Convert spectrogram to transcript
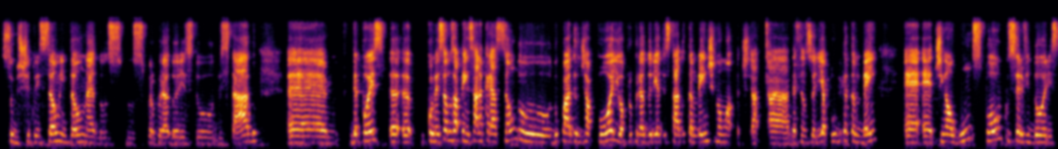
substituição, então, né, dos, dos procuradores do, do Estado. É, depois uh, uh, começamos a pensar na criação do, do, quadro de apoio. A Procuradoria do Estado também tinha uma, a, a Defensoria Pública também é, é, tinha alguns poucos servidores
